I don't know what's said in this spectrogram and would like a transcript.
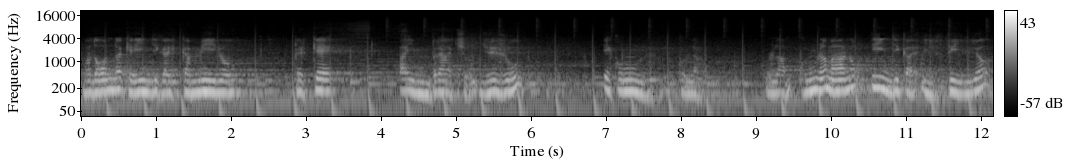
Madonna che indica il cammino perché ha in braccio Gesù e con, un, con, la, con, la, con una mano indica il figlio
